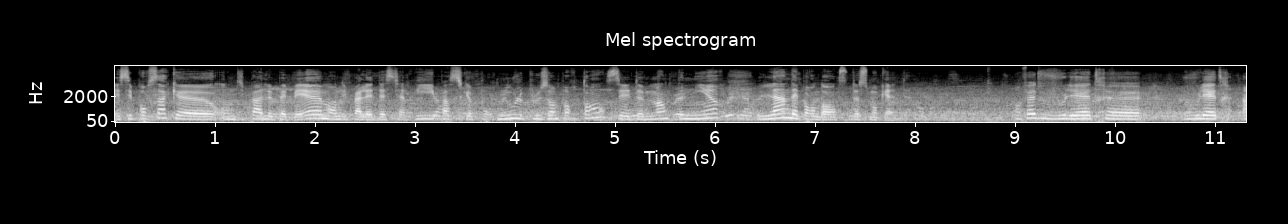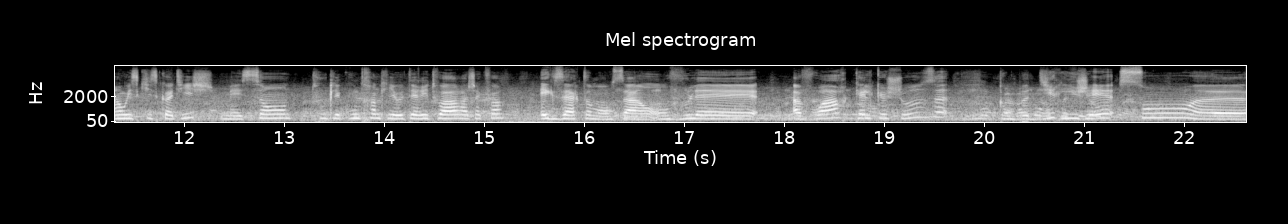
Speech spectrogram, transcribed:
Et c'est pour ça qu'on ne dit pas le PPM, on ne dit pas les distilleries, parce que pour nous, le plus important, c'est de maintenir l'indépendance de smoked. En fait, vous voulez être euh, vous voulez être un whisky scottish, mais sans toutes les contraintes liées au territoire à chaque fois? Exactement ça. On voulait avoir quelque chose qu'on peut diriger sans euh,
